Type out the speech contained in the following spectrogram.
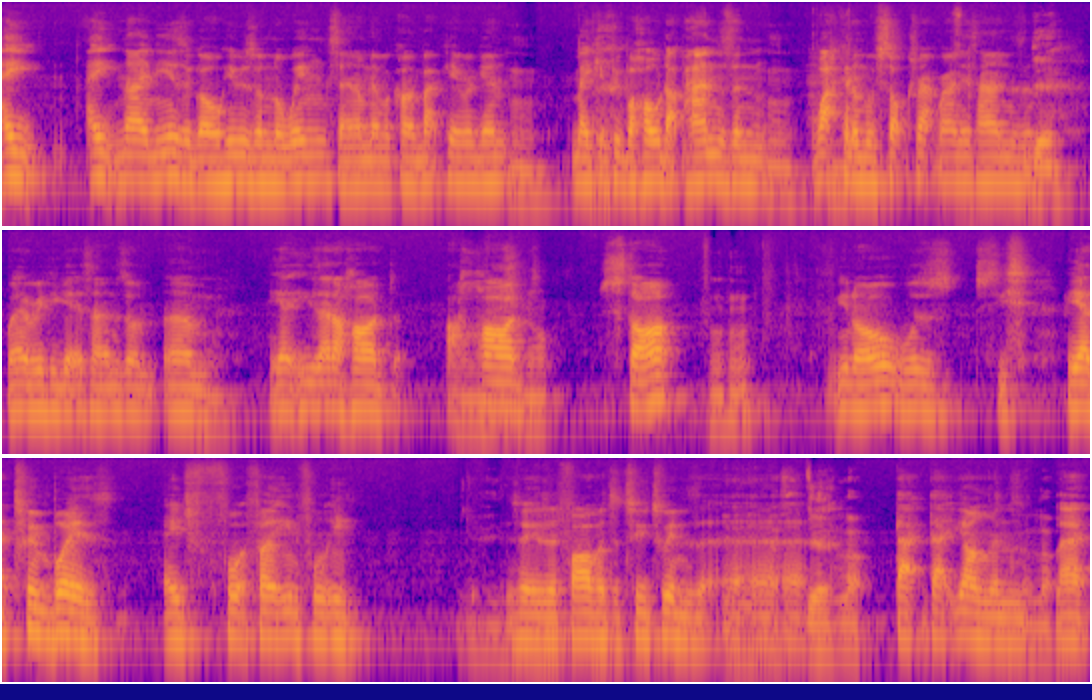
Eight, eight, nine years ago, he was on the wing saying, "I'm never coming back here again." Mm. Making people hold up hands and whacking them with socks wrapped around his hands and Yeah. wherever he could get his hands on. Um, he had, he's had a hard, a Mm. hard start. Mhm. You know, was he, he had twin boys, age four, 13, 14. So he was a father to two twins. Uh, Yeah, uh, uh, Yeah. lot. that that young and like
